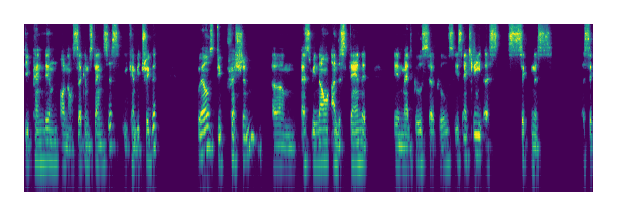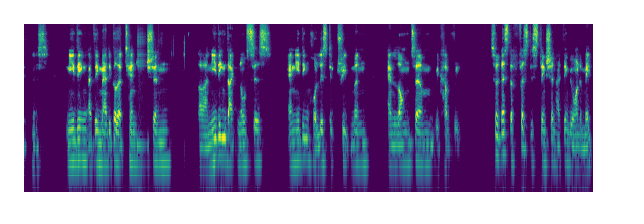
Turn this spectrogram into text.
dependent on our circumstances. It can be triggered. Whereas depression, um, as we now understand it in medical circles, is actually a sickness, a sickness needing, I think, medical attention, uh, needing diagnosis, and needing holistic treatment and long-term recovery. So that's the first distinction I think we want to make.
